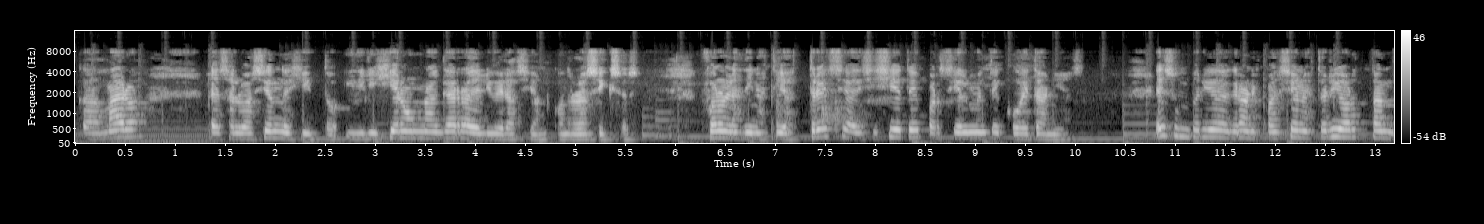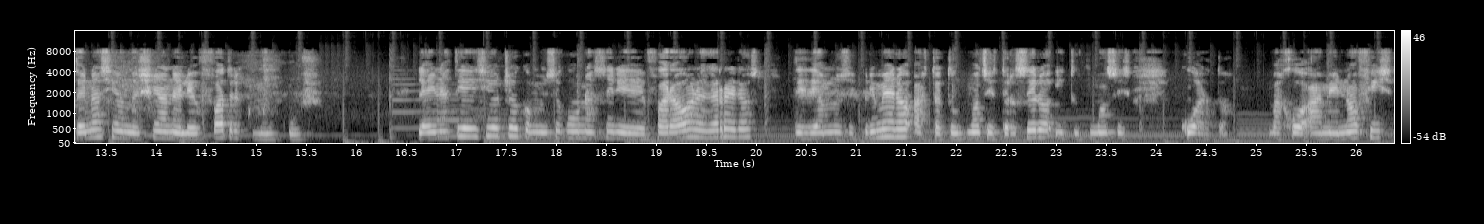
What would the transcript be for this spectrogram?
calmaron la salvación de Egipto y dirigieron una guerra de liberación contra los Ixos. Fueron las dinastías 13 a 17 parcialmente coetáneas. Es un periodo de gran expansión exterior, tanto en Asia donde llegan el Eufrates como en Kush. La dinastía 18 comenzó con una serie de faraones guerreros desde Amnosis I hasta Tutmosis III y Tutmosis IV, bajo Amenofis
